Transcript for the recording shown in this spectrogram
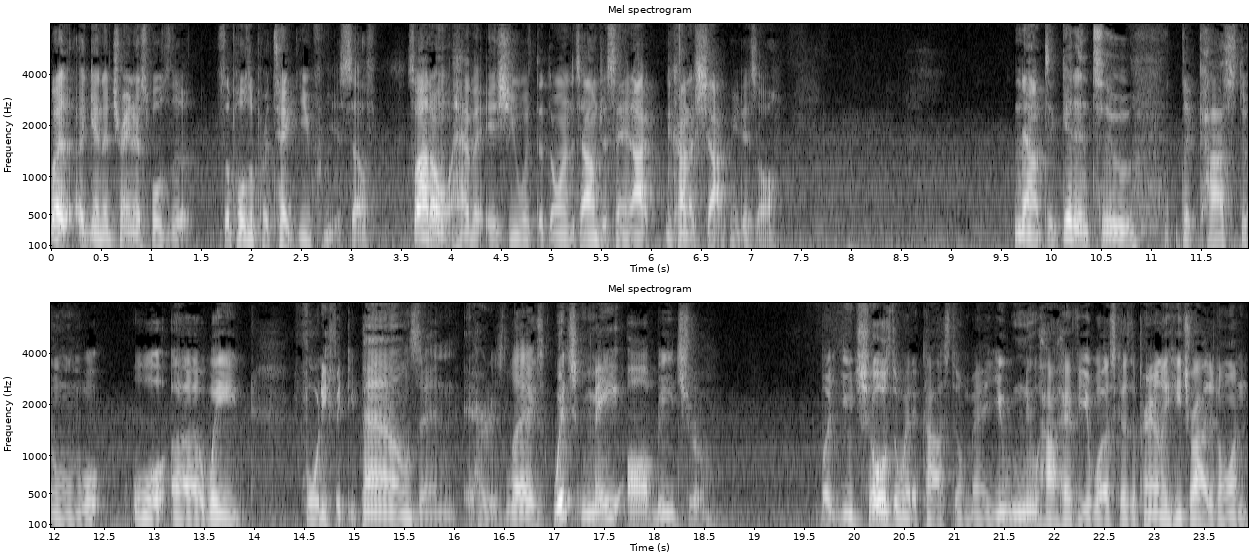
But again, the trainer is supposed to supposed to protect you from yourself. So I don't have an issue with the throwing the towel. I'm just saying I, it kind of shocked me. This all. Now to get into the costume, uh, weighed 40, 50 pounds and it hurt his legs, which may all be true. But you chose to wear the costume, man. You knew how heavy it was because apparently he tried it on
